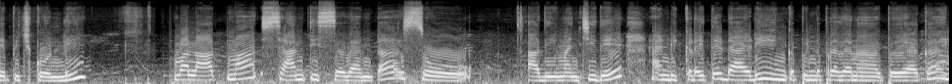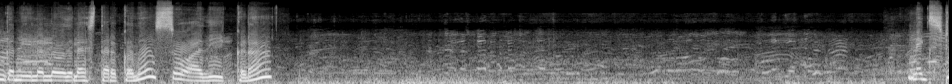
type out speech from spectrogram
చేపించుకోండి. వాళ్ళ ఆత్మ శాంతి ఇస్తుందంట. సో అది మంచిదే. అండ్ ఇక్కడైతే డాడీ ఇంకా పిండ ప్రధానం అయిపోయాక ఇంకా నీళ్ళల్లో వదిలేస్తారు కదా. సో అది ఇక్కడ. నెక్స్ట్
